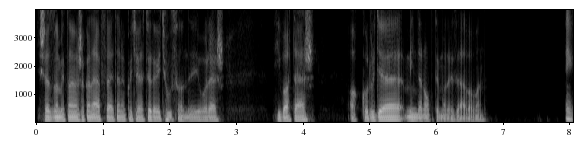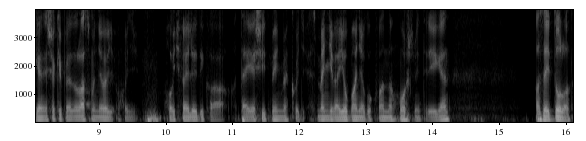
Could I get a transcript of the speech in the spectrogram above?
És ez az, amit nagyon sokan elfelejtenek, hogyha ez tényleg egy 24 órás hivatás, akkor ugye minden optimalizálva van. Igen, és aki például azt mondja, hogy hogy, hogy fejlődik a, a teljesítmény, meg hogy ez mennyivel jobb anyagok vannak most, mint régen, az egy dolog.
